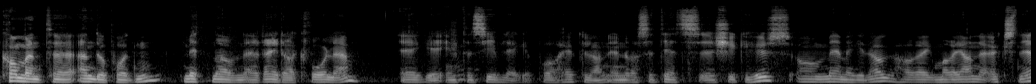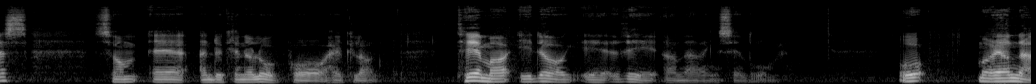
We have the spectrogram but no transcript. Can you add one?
Velkommen til Endopodden. Mitt navn er Reidar Kvåle. Jeg er intensivlege på Haukeland universitetssykehus. Og med meg i dag har jeg Marianne Øksnes, som er endokrinolog på Haukeland. Temaet i dag er reernæringssyndrom. Og Marianne,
